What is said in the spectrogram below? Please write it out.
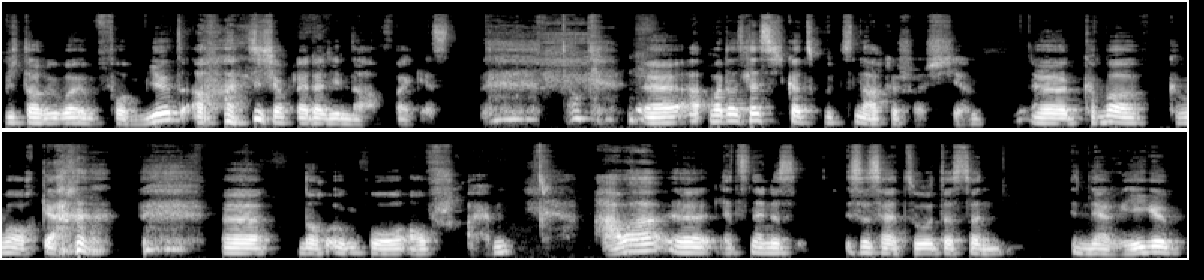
mich darüber informiert, aber ich habe leider die Namen vergessen. Okay. Äh, aber das lässt sich ganz gut nachrecherchieren. Äh, können, wir, können wir auch gerne äh, noch irgendwo aufschreiben. Aber äh, letzten Endes ist es halt so, dass dann in der Regel,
